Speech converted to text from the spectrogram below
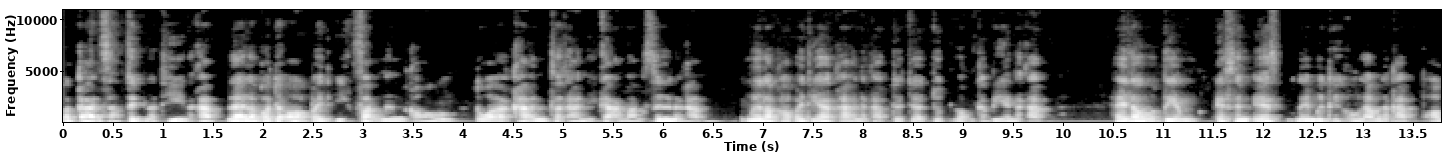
อาการ 30 นาทีนะครับ และเราก็จะออกไปอีกฝั่งหนึ่งของตัวอาคารสถานีกลางบางซื่อนะครับ เมื่อเราเข้าไปที่อาคารนะครับ จะเจอจุดลงทะเบียนนะครับ ให้เราเตรียม SMS ในมือถือของเรานะครับ พร้อม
